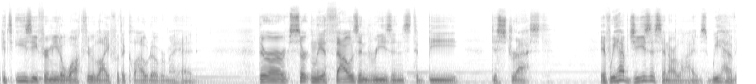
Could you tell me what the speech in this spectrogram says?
It's easy for me to walk through life with a cloud over my head. There are certainly a thousand reasons to be distressed. If we have Jesus in our lives, we have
